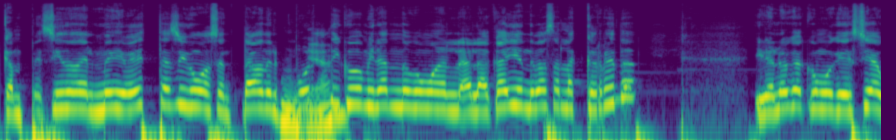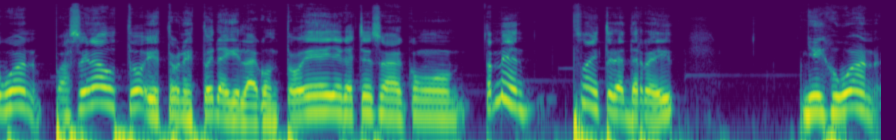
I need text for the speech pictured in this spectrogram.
campesino del medio oeste, así como sentado en el pórtico, mirando como a la, a la calle donde pasan las carretas. Y la loca como que decía, weón, pasé en auto, y esta es una historia que la contó ella, ¿cachai? O sea, como, también son historias de Reddit. Y ella dijo, weón,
